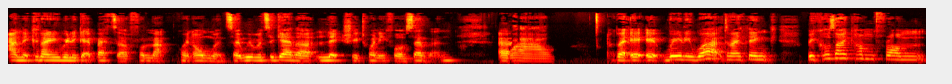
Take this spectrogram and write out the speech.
and it can only really get better from that point onwards. So we were together literally 24 seven wow. But it, it really worked. And I think because I come from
